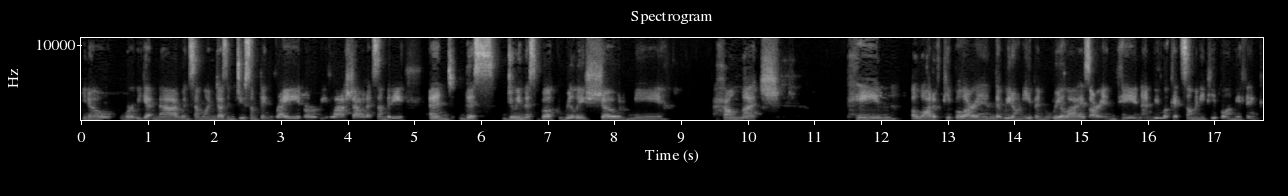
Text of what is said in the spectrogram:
you know where we get mad when someone doesn't do something right or we lash out at somebody. And this doing this book really showed me how much pain a lot of people are in that we don't even realize are in pain. And we look at so many people and we think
